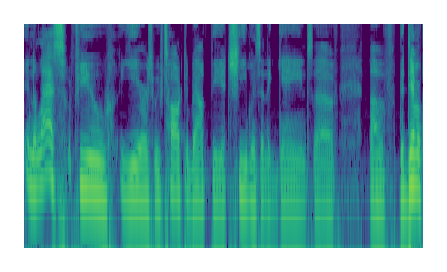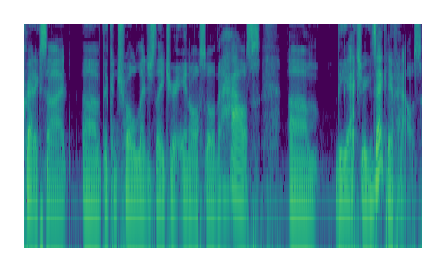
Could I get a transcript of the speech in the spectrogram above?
in the last few years, we've talked about the achievements and the gains of of the Democratic side of the controlled legislature and also the House, um, the actual executive House,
